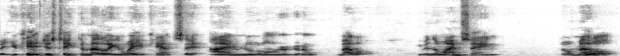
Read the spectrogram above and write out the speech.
but you can't just take the meddling away. You can't say, I'm no longer going to meddle, even though I'm saying, don't meddle.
